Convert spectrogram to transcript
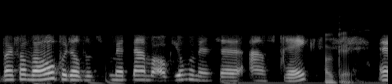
waarvan we hopen dat het met name ook jonge mensen aanspreekt. Eh,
